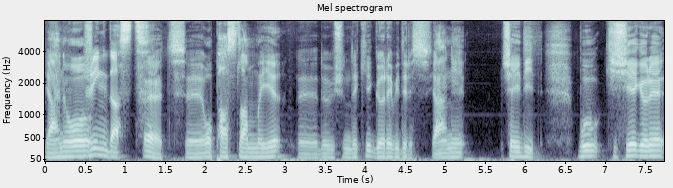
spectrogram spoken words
Yani o Ring dust. Evet, e, o paslanmayı e, dövüşündeki görebiliriz. Yani şey değil. Bu kişiye göre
